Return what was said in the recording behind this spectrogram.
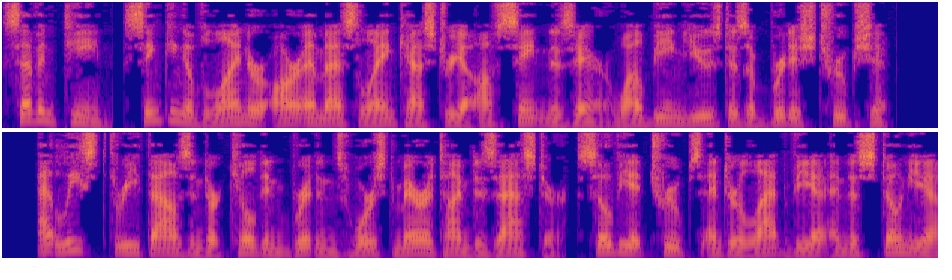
17. Sinking of liner RMS Lancastria off St. Nazaire while being used as a British troopship. At least 3,000 are killed in Britain's worst maritime disaster. Soviet troops enter Latvia and Estonia.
